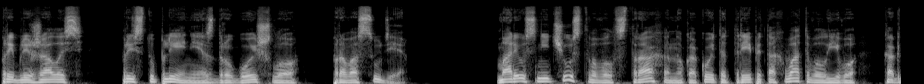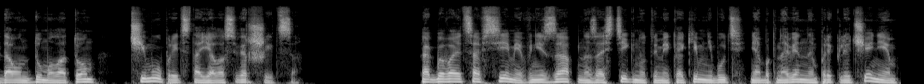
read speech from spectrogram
приближалось преступление, с другой шло правосудие. Мариус не чувствовал страха, но какой-то трепет охватывал его, когда он думал о том, чему предстояло свершиться. Как бывает со всеми внезапно застигнутыми каким-нибудь необыкновенным приключением,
